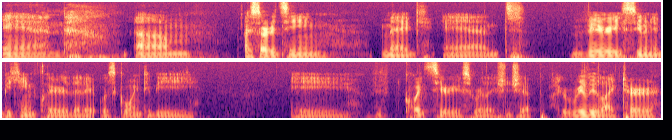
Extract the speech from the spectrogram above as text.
And um, I started seeing Meg, and very soon it became clear that it was going to be a quite serious relationship. I really liked her.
